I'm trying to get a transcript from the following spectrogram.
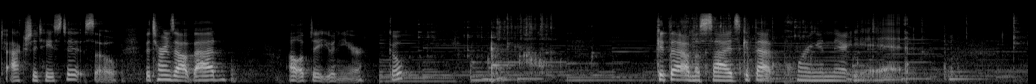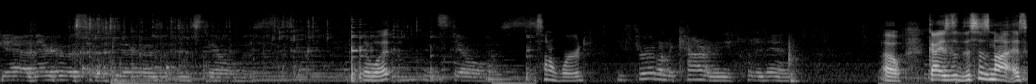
to actually taste it. So if it turns out bad, I'll update you in a year. Go. Get that on the sides. Get that pouring in there. Yeah. Yeah, there goes, there goes insterileness. The what? Insterileness. That's not a word. You threw it on the counter and then you put it in. Oh, guys, this is not as.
